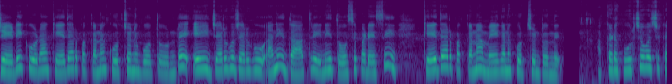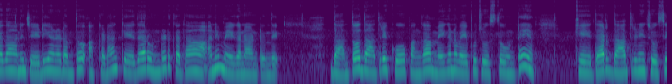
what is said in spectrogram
జేడీ కూడా కేదార్ పక్కన కూర్చొని పోతూ ఉంటే ఏ జరుగు జరుగు అని దాత్రిని తోసిపడేసి కేదార్ పక్కన మేఘన కూర్చుంటుంది. అక్కడ కూర్చోవచ్చు కదా అని జేడీ అనడంతో అక్కడ కేదార్ ఉండడు కదా అని మేఘన అంటుంది. దాంతో దాత్రి కోపంగా మేఘన వైపు చూస్తూ ఉంటే కేదార్ దాత్రిని చూసి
